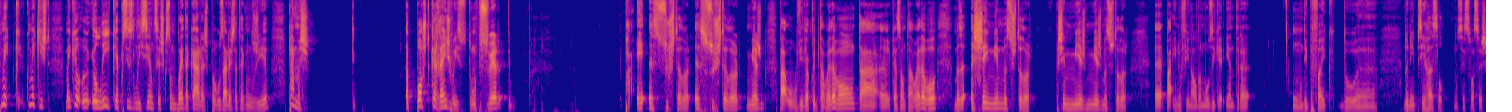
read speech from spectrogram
Como é que, como é que isto. Bem que eu, eu li que é preciso licenças que são bué da caras para usar esta tecnologia, pá, mas tipo, aposto que arranjo isso. Estão a perceber? Tipo, pá, é assustador, assustador mesmo. Pá, o videoclipe está bué da bom, tá, a canção está bué da boa, mas achei mesmo assustador. Achei mesmo, mesmo assustador. Uh, pá, e no final da música entra um deepfake do, uh, do Nipsey Hussle. Não sei se vocês.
